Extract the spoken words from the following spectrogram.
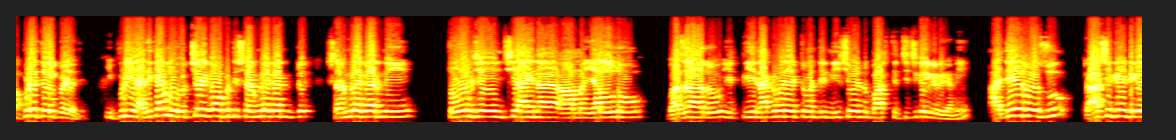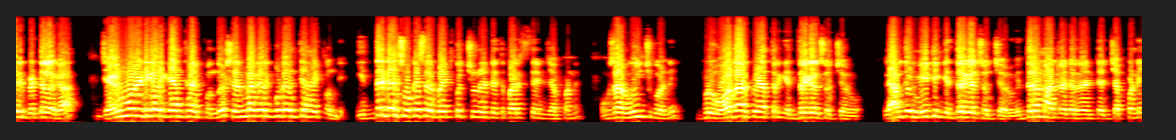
అప్పుడే తెలిపేది ఇప్పుడు ఈ అధికారులు వచ్చాడు కాబట్టి శర్మల గారిని శర్మిల గారిని ట్రోల్ చేయించి ఆయన ఆమె ఎల్లు బజారు ఈ రకమైనటువంటి నీచమైన భాష తెచ్చించగలిగాడు కానీ అదే రోజు రాజశేఖర రెడ్డి గారి బిడ్డలుగా జగన్మోహన్ రెడ్డి గారికి ఎంత హైప్ ఉందో షర్మిల గారికి కూడా అంతే హైప్ ఉంది. ఇద్దరు కలిసి ఒకేసారి బయటకు వచ్చి పరిస్థితి ఏంటి చెప్పండి? ఒకసారి ఊహించుకోండి. ఇప్పుడు ఓదార్పు యాత్రకి ఇద్దరు కలిసి వచ్చారు. లేకపోతే మీటింగ్ ఇద్దరు కలిసి వచ్చారు. ఇద్దరు మాట్లాడారు అంటే చెప్పండి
